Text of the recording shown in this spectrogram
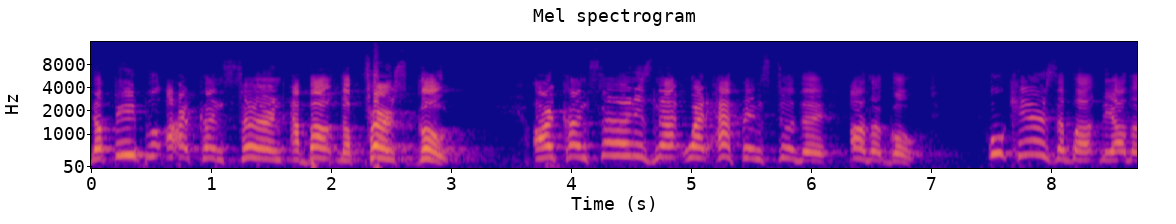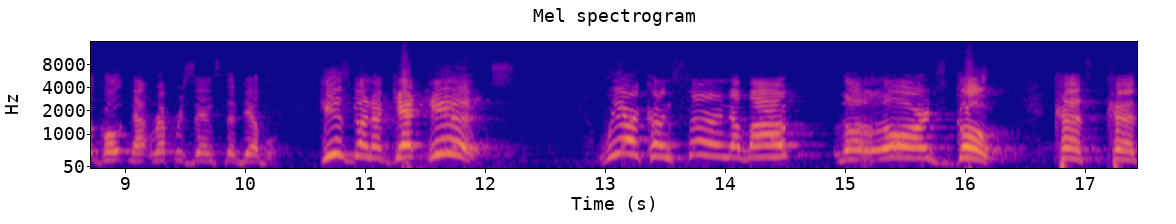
The people are concerned about the first goat. Our concern is not what happens to the other goat. Who cares about the other goat that represents the devil? He's going to get his. We are concerned about the Lord's goat because cause,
